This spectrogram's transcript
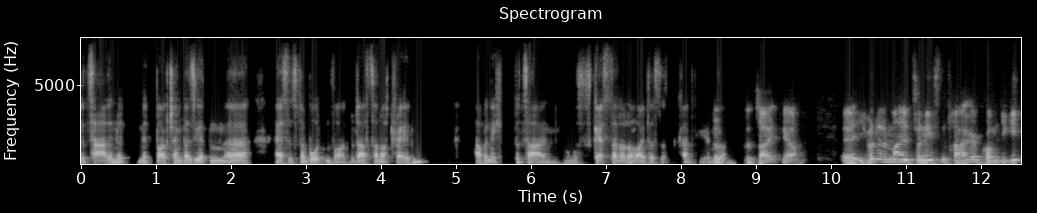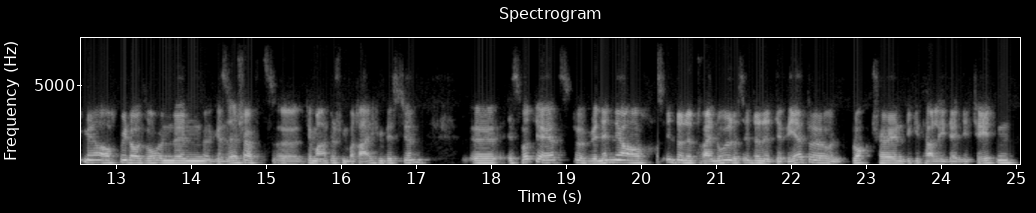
Bezahlen mit, mit Blockchain-basierten äh, Assets verboten worden. Du darfst zwar noch traden, aber nicht bezahlen. Das ist gestern oder heute ist das bekannt gegeben worden. Zur Zeit, ja. Äh, ich würde mal zur nächsten Frage kommen. Die geht mir auch wieder so in den gesellschaftsthematischen Bereich ein bisschen. Äh, es wird ja jetzt, wir nennen ja auch das Internet 3.0, das Internet der Werte und Blockchain, digitale Identitäten.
